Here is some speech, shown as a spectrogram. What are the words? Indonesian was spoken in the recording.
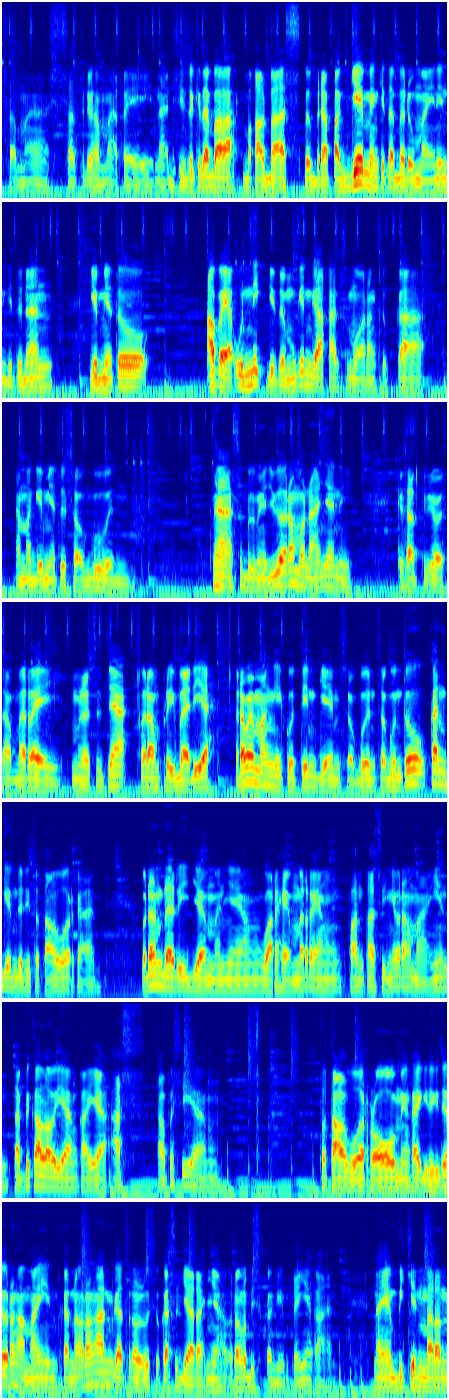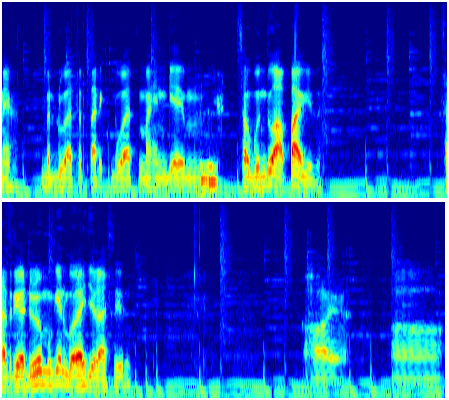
sama Satrio Hamare. Nah di situ kita bakal bahas beberapa game yang kita baru mainin gitu dan gamenya tuh apa ya unik gitu. Mungkin gak akan semua orang suka. Nama gamenya tuh Shogun. Nah sebelumnya juga orang mau nanya nih ke Satrio sama Ray. Maksudnya orang pribadi ya. Orang memang ngikutin game Shogun. Shogun tuh kan game dari Total War kan. Orang dari zamannya yang Warhammer yang fantasinya orang main. Tapi kalau yang kayak as apa sih yang Total War Rome yang kayak gitu-gitu orang nggak main. Karena orang kan nggak terlalu suka sejarahnya. Orang lebih suka gameplaynya kan. Nah yang bikin Marane berdua tertarik buat main game Shogun tuh apa gitu? Satrio dulu mungkin boleh jelasin. Oh ya uh,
